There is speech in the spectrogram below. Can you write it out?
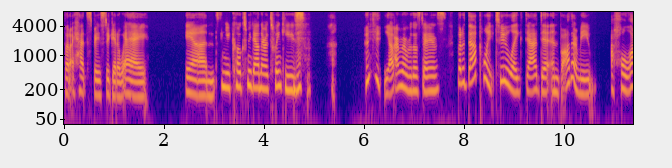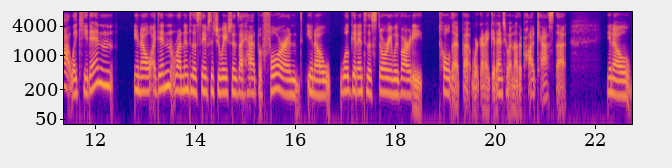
but I had space to get away. And, and you coaxed me down there with Twinkies. yep. I remember those days. But at that point, too, like dad didn't bother me a whole lot. Like he didn't, you know, I didn't run into the same situations I had before. And, you know, we'll get into the story and we've already told it, but we're going to get into another podcast that, you know,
